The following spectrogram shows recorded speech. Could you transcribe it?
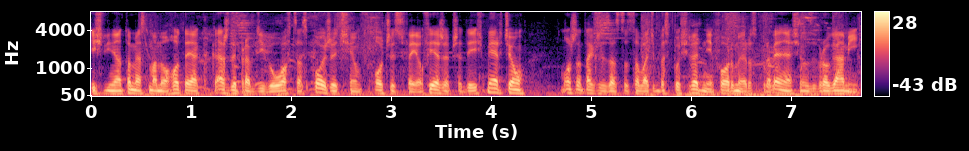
Jeśli natomiast mamy ochotę, jak każdy prawdziwy łowca, spojrzeć się w oczy swej ofierze przed jej śmiercią, można także zastosować bezpośrednie formy rozprawiania się z wrogami.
